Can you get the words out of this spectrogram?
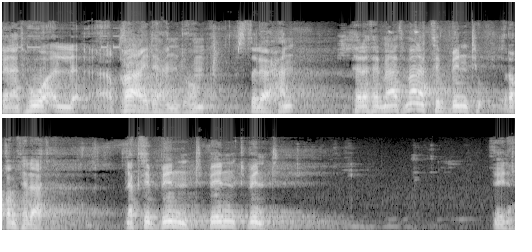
بنات هو القاعدة عندهم اصطلاحا ثلاث بنات ما نكتب بنت رقم ثلاثة. نكتب بنت بنت بنت. اي نعم.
